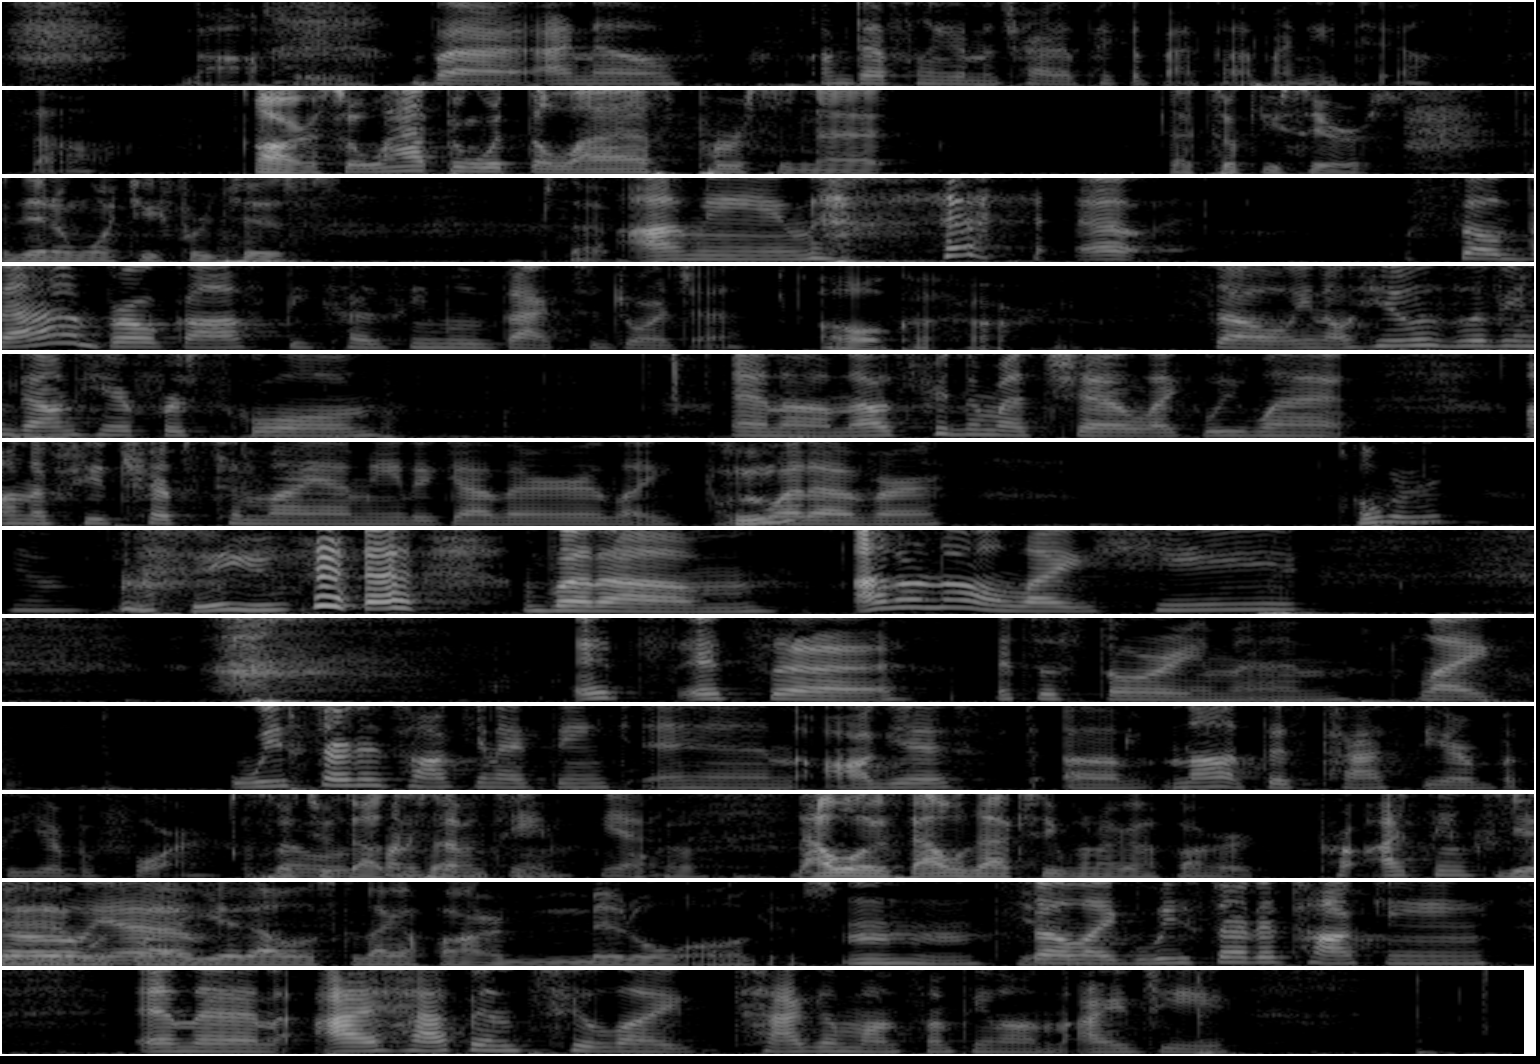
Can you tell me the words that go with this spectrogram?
Nah, I. But I know I'm definitely gonna try to pick it back up. I need to. So All right. So what happened with the last person that that took you serious and didn't want you for just sex? I mean, so that broke off because he moved back to Georgia. Oh, okay. All right. So, you know, he was living down here for school. And um, that was pretty much it. Like, we went on a few trips to Miami together, like, whatever. Okay. Yeah. I see you. But um, I don't know. Like, he. It's it's a it's a story, man. Like we started talking, I think, in August of not this past year, but the year before. So, 2017. 2017. Yeah, Okay. That was that was actually when I got fired. Pro- I think Yeah, so. it was yeah. like yeah, that was because I got fired middle August. Mm-hmm. So like we started talking, and then I happened to like tag him on something on IG,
